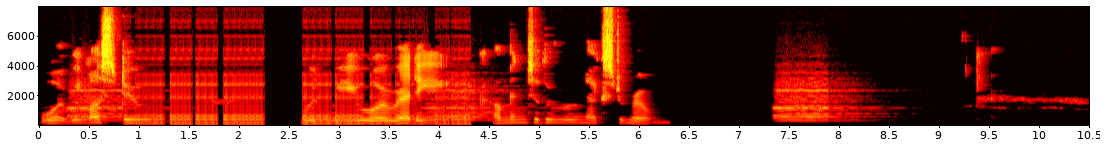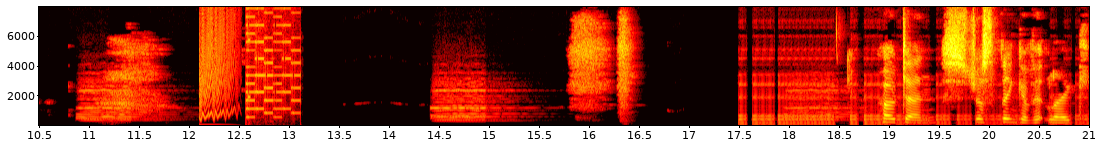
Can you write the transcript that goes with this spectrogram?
what we must do? When you are ready, come into the room next room. How tense. Just think of it like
